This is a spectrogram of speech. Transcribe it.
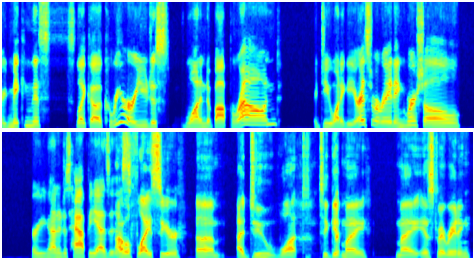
making this like a career, or are you just wanting to bop around? Or do you want to get your instrument rating commercial? Or are you kind of just happy as is? I'm a flight seer. Um, I do want to get my my instrument rating,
